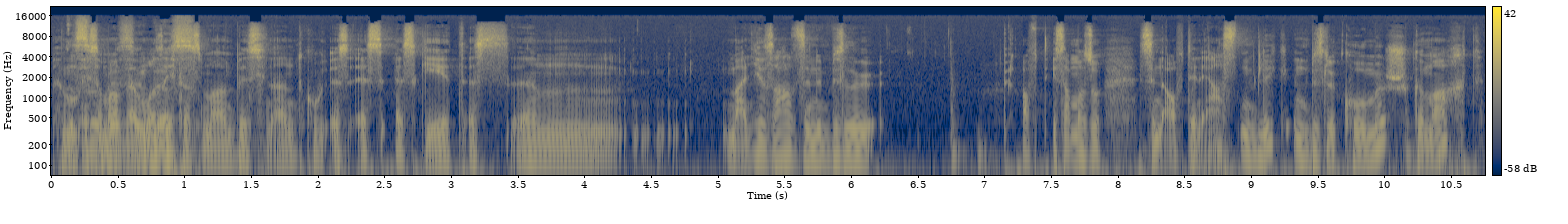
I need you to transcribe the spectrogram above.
ich sag mal, wenn man sich das mal ein bisschen anguckt, es, es, es geht. Es, ähm, manche Sachen sind ein bisschen auf, ich sag mal so, sind auf den ersten Blick ein bisschen komisch gemacht.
